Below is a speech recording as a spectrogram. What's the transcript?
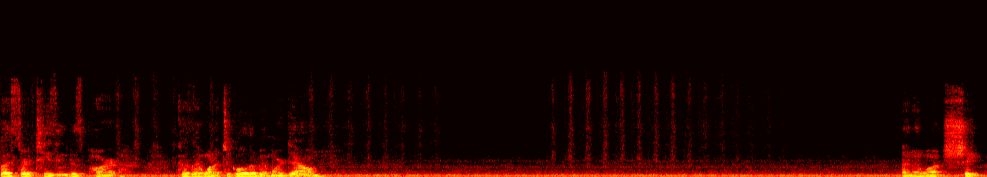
So I start teasing this part because I want it to go a little bit more down. And I want shape.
